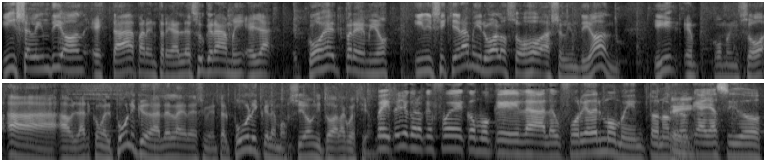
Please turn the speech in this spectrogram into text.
Y Celine Dion está para entregarle su Grammy. Ella coge el premio y ni siquiera miró a los ojos a Celine Dion. Y eh, comenzó a, hablar con el público y darle el agradecimiento al público y la emoción y toda la cuestión. Beito, yo creo que fue como que la, la euforia del momento. No Sí. creo que haya sido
